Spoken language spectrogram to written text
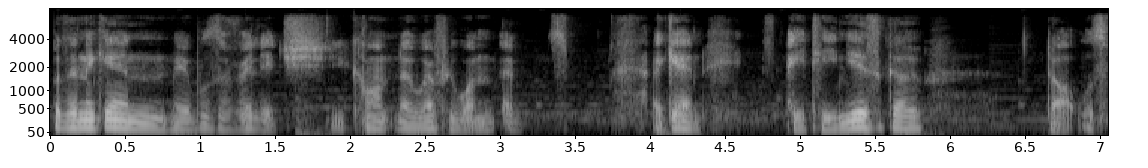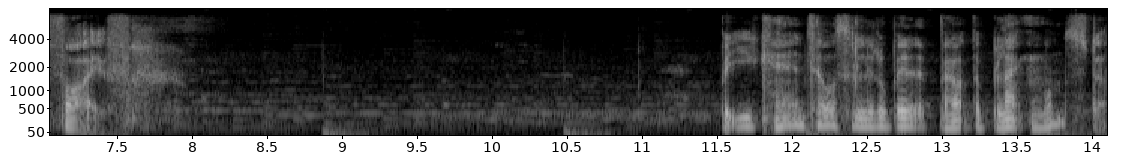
But then again, it was a village. You can't know everyone. It's, again, it's 18 years ago. Dart was 5. But you can tell us a little bit about the Black Monster.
